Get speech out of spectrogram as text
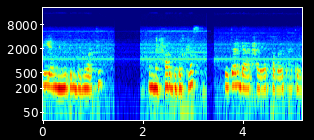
إيه امنيتك دلوقتي إن الحرب تخلص وترجع الحياة لطبيعتها تاني.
